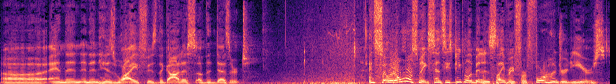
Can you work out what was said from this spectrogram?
uh, and, then, and then his wife is the goddess of the desert. And so it almost makes sense. These people have been in slavery for 400 years.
